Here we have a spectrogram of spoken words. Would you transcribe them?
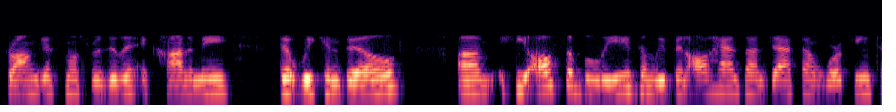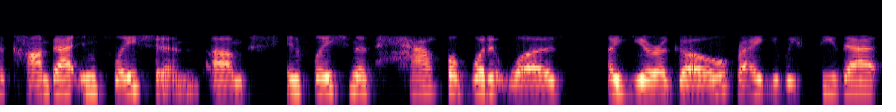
strongest, most resilient economy that we can build. Um, he also believes, and we've been all hands on deck on working to combat inflation. Um, inflation is half of what it was a year ago, right? We see that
